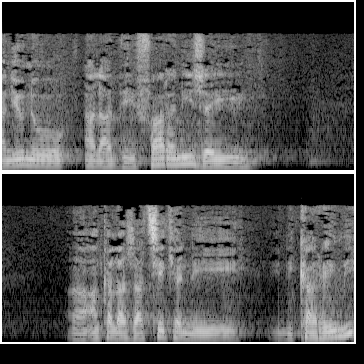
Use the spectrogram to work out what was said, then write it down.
Anio no alahady farany izay ankalazantsika ny ny Karemy.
